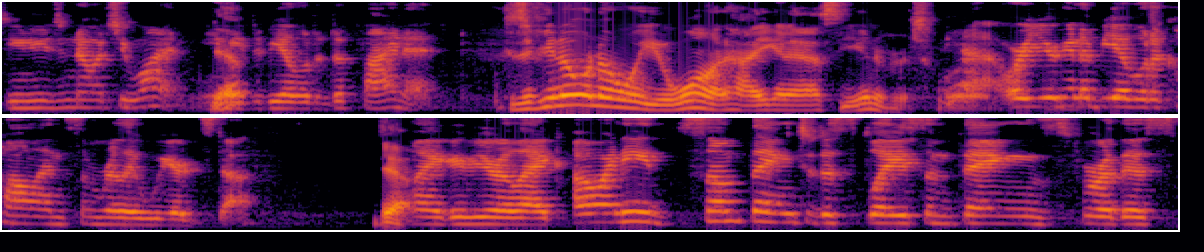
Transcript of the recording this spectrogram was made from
you need to know what you want. You Yep. need to be able to define it. Because if you don't know what you want, how are you going to ask the universe for Yeah, it? or you're gonna be able to call in some really weird stuff. Yeah. Like if you're like, oh, I need something to display some things for this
